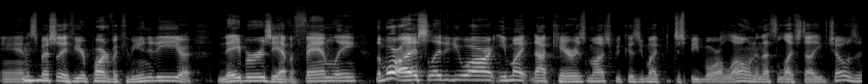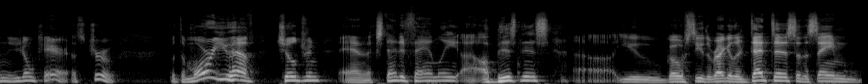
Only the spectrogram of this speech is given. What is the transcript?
And especially if you're part of a community or neighbors, you have a family, the more isolated you are, you might not care as much because you might just be more alone, and that's the lifestyle you've chosen, and you don't care. That's true. But the more you have children and an extended family, uh, a business, uh, you go see the regular dentist and the same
